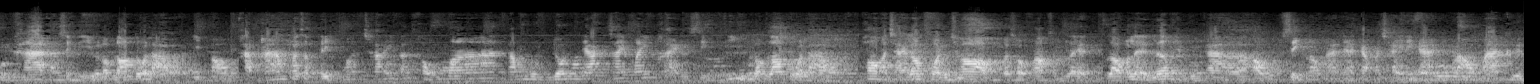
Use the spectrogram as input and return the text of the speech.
คุณค่าของสิ่งที่อยู่รอบๆตัวเราหยิบเอาขัดน้ำพลาสติกมาใช้ตั้งเขามาทำหุ่นยนต์ยักษ์ใช้ไม้ไผ่สิ่งที่อยู่รอบๆตัวเรา พอมาใช้แล้วคนชอบประสบความสำเร็จ เราก็เลยเริ่มเห็นคุณค่าแล้วเอาสิ่งเหล่านั้นเนี่ยกลับมาใช้ในงานของเรามากขึ้น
